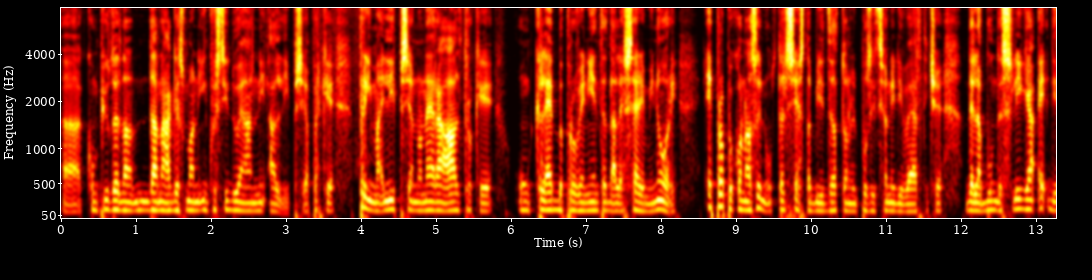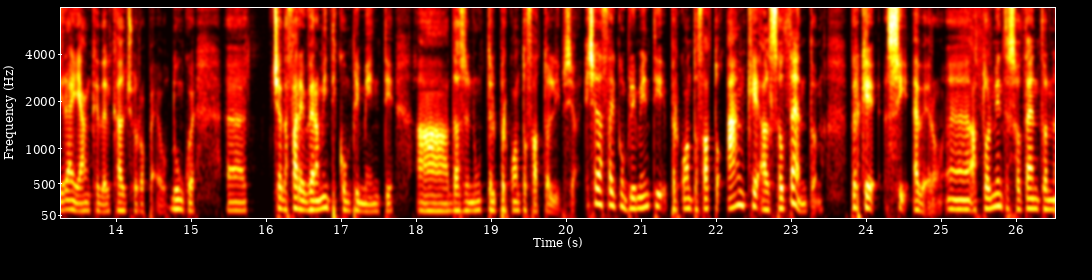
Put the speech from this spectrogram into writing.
eh, compiuto da, da Nagelsmann in questi due anni all'Ipsia, perché prima l'Ipsia non era altro che un club proveniente dalle serie minori e proprio con Asenuttel si è stabilizzato nelle posizioni di vertice della Bundesliga e direi anche del calcio europeo. Dunque eh, c'è da fare veramente i complimenti ad Asenuttel per quanto fatto all'Ipsia e c'è da fare i complimenti per quanto fatto anche al Southampton perché sì è vero eh, attualmente Southampton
